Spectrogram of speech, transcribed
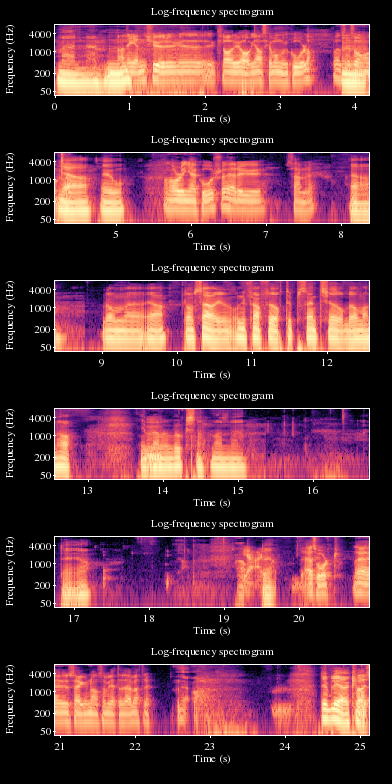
men, mm. Men en tjur eh, klarar ju av ganska många kor då. På en säsong Mm, också. Ja, jo. Men har du inga kor så är det ju sämre. Ja, de, eh, ja, de säger ju ungefär 40% tjur bör man ha ibland Mm. de vuxna. Men eh, det, ja, Ja, ja. det, Det är svårt. Det är säkert någon som vet att det är bättre. det blir ju klart,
